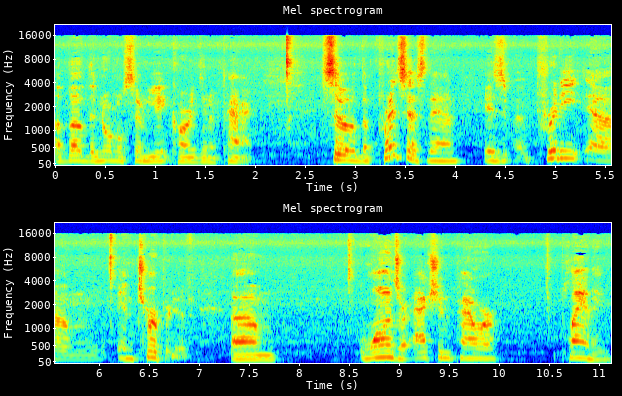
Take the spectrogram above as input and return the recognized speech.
above the normal 78 cards in a pack. So the princess then is pretty um, interpretive. Um, wands are action, power, planning.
